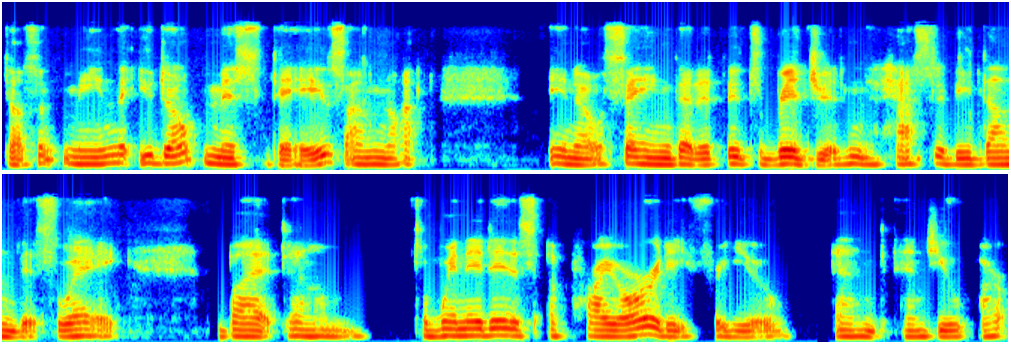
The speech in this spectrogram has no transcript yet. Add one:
doesn't mean that you don't miss days. I'm not, you know, saying that it, it's rigid and it has to be done this way, but um, when it is a priority for you, and and you are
